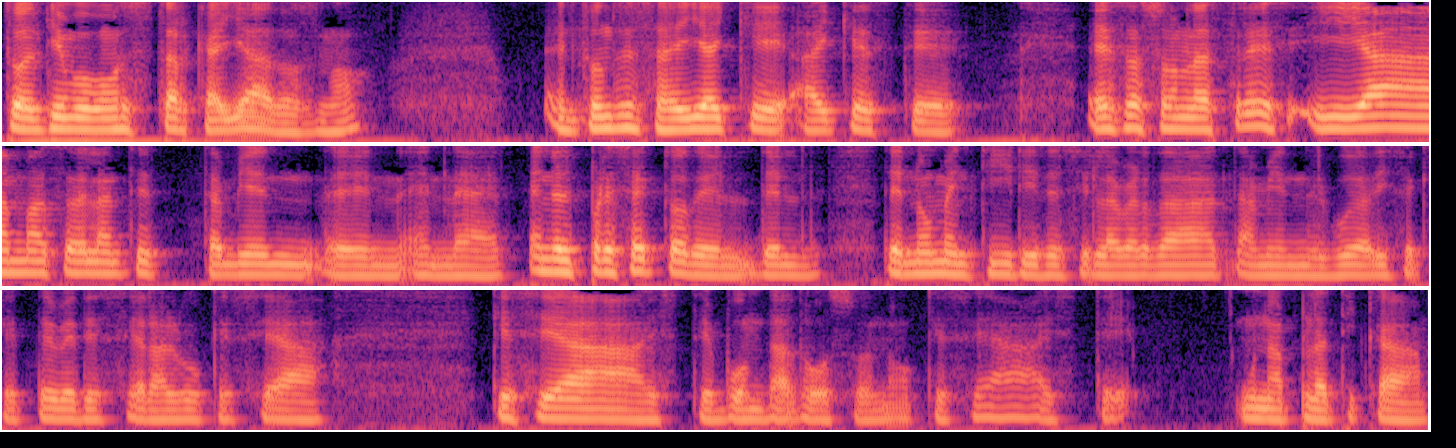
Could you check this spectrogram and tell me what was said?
todo el tiempo vamos a estar callados, ¿no? Entonces ahí hay que, hay que, este, esas son las tres. Y ya más adelante también en, la, en el precepto del, del, de no mentir y decir la verdad, también el Buda dice que debe de ser algo que sea, que sea este, bondadoso, ¿no? que sea este, una plática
